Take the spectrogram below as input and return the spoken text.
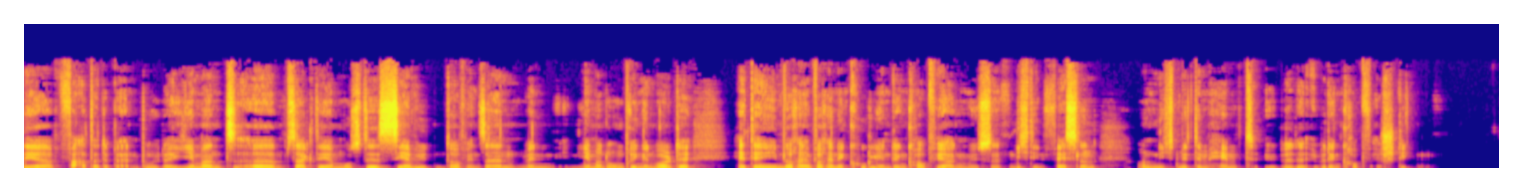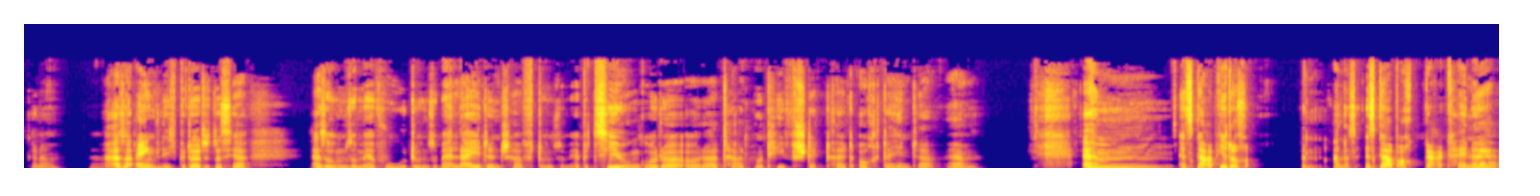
der Vater der beiden Brüder. Jemand äh, sagte, er musste sehr wütend auf ihn sein, wenn ihn jemand umbringen wollte, hätte er ihm doch einfach eine Kugel in den Kopf jagen müssen, nicht ihn fesseln und nicht mit dem Hemd über, über den Kopf ersticken. Genau. Also eigentlich bedeutet das ja, also umso mehr Wut, umso mehr Leidenschaft, umso mehr Beziehung oder, oder Tatmotiv steckt halt auch dahinter. Ja. Ähm, es gab jedoch äh, anders. Es gab auch gar keine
